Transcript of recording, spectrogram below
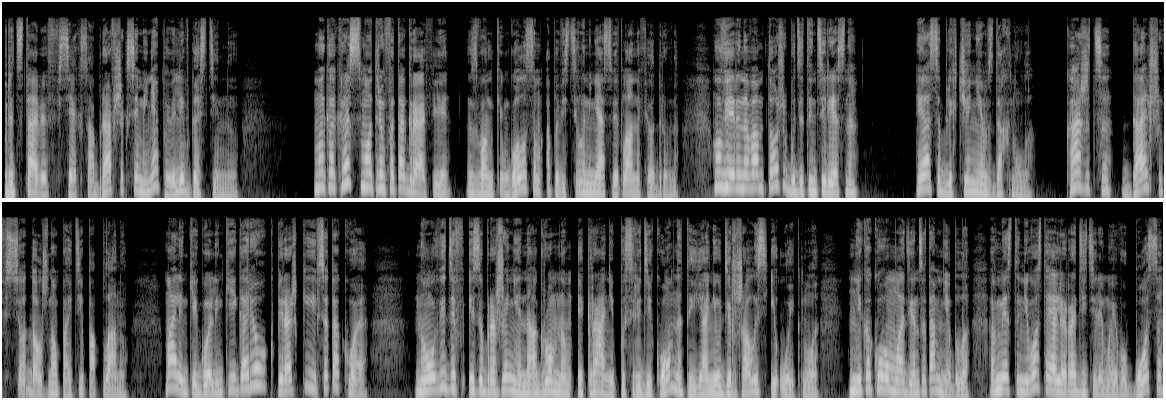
Представив всех собравшихся, меня повели в гостиную. «Мы как раз смотрим фотографии», — звонким голосом оповестила меня Светлана Федоровна. «Уверена, вам тоже будет интересно». Я с облегчением вздохнула. Кажется, дальше все должно пойти по плану. Маленький голенький Игорёк, пирожки и все такое — но увидев изображение на огромном экране посреди комнаты, я не удержалась и ойкнула. Никакого младенца там не было. Вместо него стояли родители моего босса,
